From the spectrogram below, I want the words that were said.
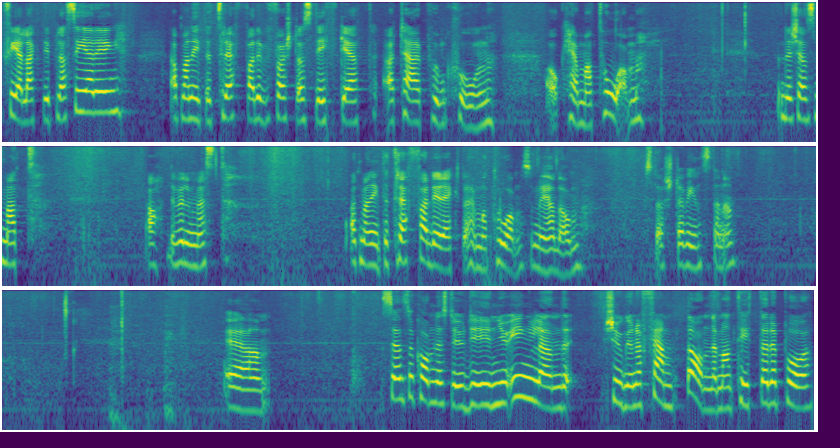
felaktig placering, att man inte träffade vid första sticket, artärpunktion och hematom. Det känns som att ja, det är väl mest att man inte träffar direkt och hematom som är de största vinsterna. Eh, sen så kom det en studie i New England 2015 där man tittade på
